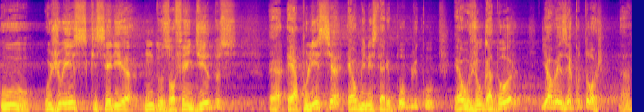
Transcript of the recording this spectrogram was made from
o, o juiz, que seria um dos ofendidos, é, é, a polícia, é o Ministério Público, é o julgador e é o executor. Né?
